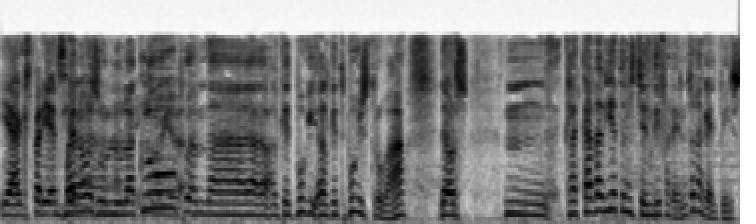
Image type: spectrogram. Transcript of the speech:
Hi ha experiència Bueno, és un Lula Club, eh, el, que et pugui, el que et puguis trobar. Llavors, mm, clar, cada dia tens gent diferent en aquell pis.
